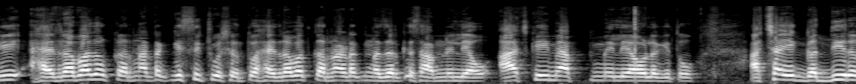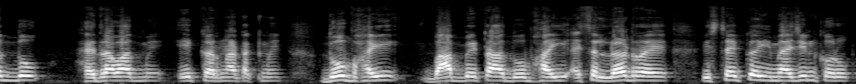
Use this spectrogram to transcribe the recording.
कि हैदराबाद और कर्नाटक की सिचुएशन तो हैदराबाद, कर्नाटक नज़र के सामने ले आओ। आज के ही मैप में ले आओ लगे तो। अच्छा एक गद्दी रख दो हैदराबाद में, एक कर्नाटक में। दो भाई, बाप बेटा, दो भाई ऐसे लड़ रहे इस टाइप का इमेजिन करो।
